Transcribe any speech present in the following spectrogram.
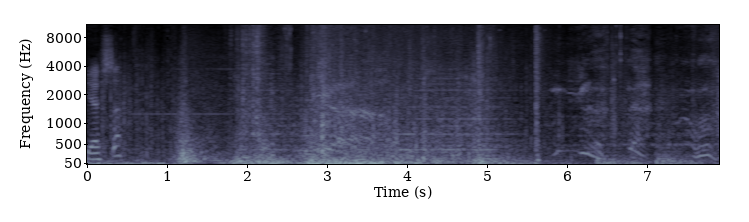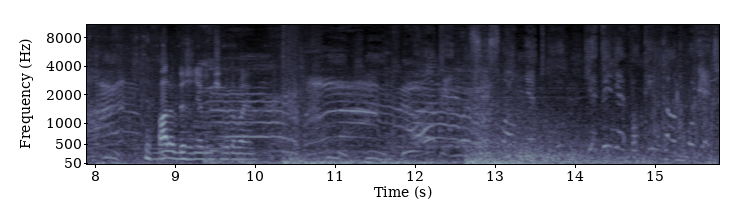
Jeszcze? Te fale uderzeniowe mi się podobają. Odin przysłał mnie tu jedynie po kilka odpowiedzi.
